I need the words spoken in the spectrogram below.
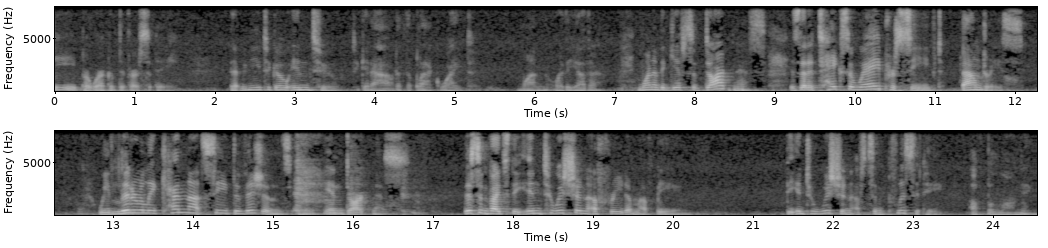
deeper work of diversity that we need to go into to get out of the black white, one or the other. One of the gifts of darkness is that it takes away perceived boundaries. We literally cannot see divisions in, in darkness. This invites the intuition of freedom of being, the intuition of simplicity of belonging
